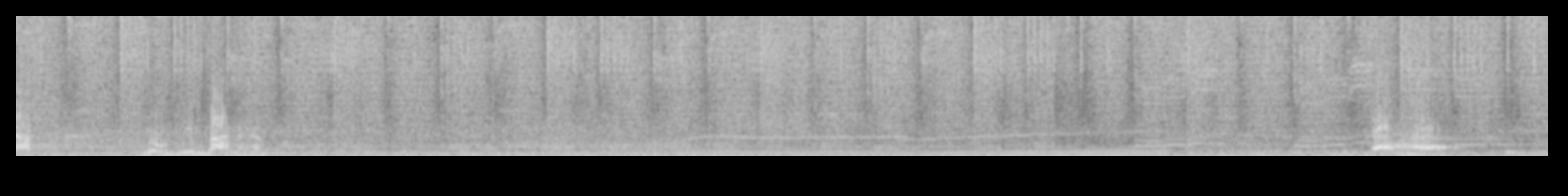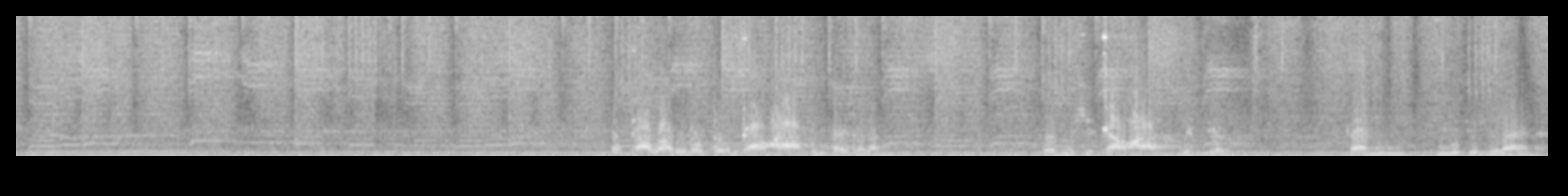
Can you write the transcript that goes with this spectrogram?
กาสลงยืนบ้างนะครับ ถ้าเก้าร้อยที่ต้องเติมเก้าห้าขึ้นไปเท่านั้นเออไม่ใช่เก้าห้าอย่างเดียวเก้าหนึ่งยี่สิบไม่ได้นะ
